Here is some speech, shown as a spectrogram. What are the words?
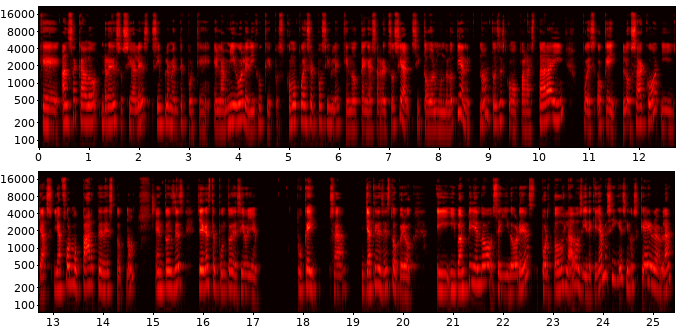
que han sacado redes sociales simplemente porque el amigo le dijo que, pues, ¿cómo puede ser posible que no tenga esa red social si todo el mundo lo tiene, ¿no? Entonces, como para estar ahí, pues, ok, lo saco y ya, ya formo parte de esto, ¿no? Entonces, llega este punto de decir, oye, ok, o sea, ya tienes esto, pero... Y, van pidiendo seguidores por todos lados y de que ya me sigues y no sé qué, y bla, bla.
